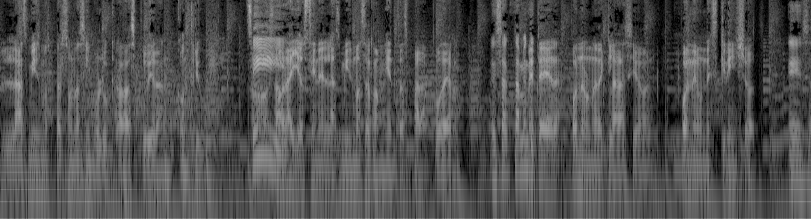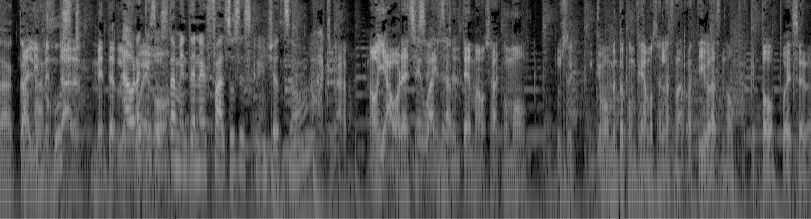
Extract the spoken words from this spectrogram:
las mismas personas involucradas pudieran contribuir. ¿no? Sí. O sea, ahora ellos tienen las mismas herramientas para poder Exactamente. meter, poner una declaración, poner un screenshot, Exacto. alimentar, Ah, meterle Ahora que se fuego. usa también tener falsos screenshots, ¿no? Ah, claro. No, y ahora ese, es- ese es el tema. O sea, ¿cómo, pues, ¿en qué momento confiamos en las narrativas, no? Porque todo puede ser.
